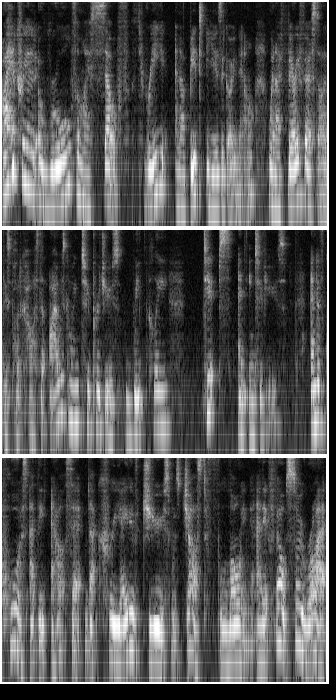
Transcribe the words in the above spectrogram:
I had created a rule for myself three and a bit years ago now when I very first started this podcast that I was going to produce weekly tips and interviews. And of course, at the outset, that creative juice was just flowing and it felt so right.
